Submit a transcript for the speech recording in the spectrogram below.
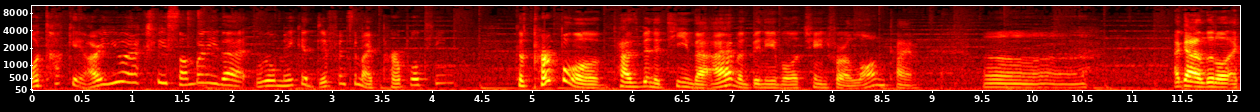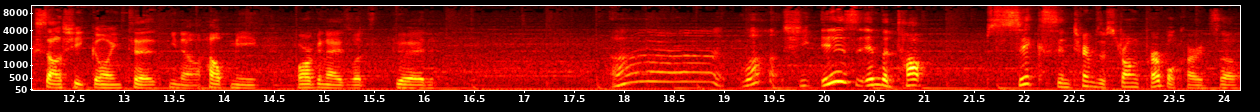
Otake, are you actually somebody that will make a difference in my purple team? Because purple has been a team that I haven't been able to change for a long time. Uh, I got a little Excel sheet going to, you know, help me organize what's good. Uh, well, she is in the top six in terms of strong purple cards, so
